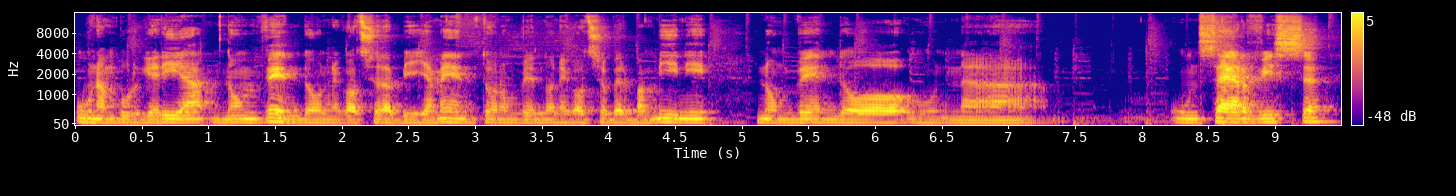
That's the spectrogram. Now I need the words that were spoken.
un'hamburgeria, non vendo un negozio d'abbigliamento, non vendo un negozio per bambini, non vendo un, uh, un service,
